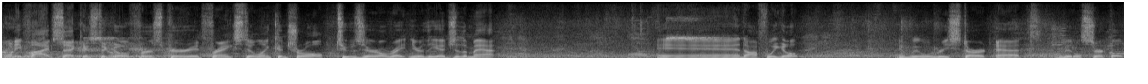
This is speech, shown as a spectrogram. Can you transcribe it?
25 seconds to go first period. Frank still in control, 2-0 right near the edge of the mat. And off we go. And we will restart at middle circle.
